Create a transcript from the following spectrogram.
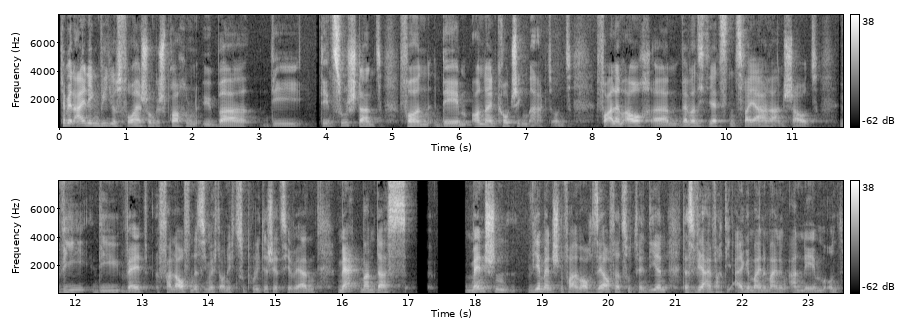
Ich habe in einigen Videos vorher schon gesprochen über die, den Zustand von dem Online-Coaching-Markt und vor allem auch, ähm, wenn man sich die letzten zwei Jahre anschaut, wie die Welt verlaufen ist, ich möchte auch nicht zu politisch jetzt hier werden, merkt man, dass Menschen, wir Menschen vor allem auch sehr oft dazu tendieren, dass wir einfach die allgemeine Meinung annehmen und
